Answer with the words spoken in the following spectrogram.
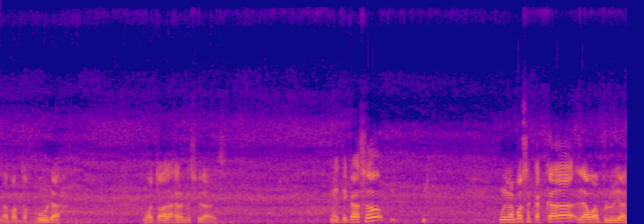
la parte oscura, como todas las grandes ciudades. En este caso, una hermosa cascada de agua pluvial.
